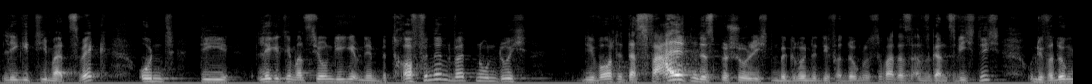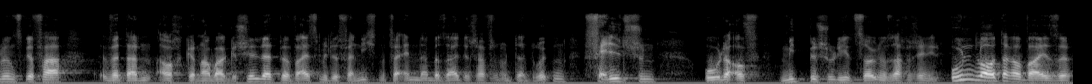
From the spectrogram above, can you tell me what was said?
legitimer Zweck. Und die Legitimation gegenüber den Betroffenen wird nun durch die Worte das Verhalten des Beschuldigten begründet die Verdunkelungsgefahr. Das ist also ganz wichtig. Und die Verdunkelungsgefahr wird dann auch genauer geschildert. Beweismittel vernichten, verändern, beiseite schaffen, unterdrücken, fälschen oder auf mitbeschuldigte Zeugen und Sachverständige in unlauterer Weise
